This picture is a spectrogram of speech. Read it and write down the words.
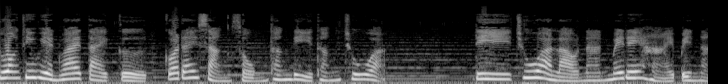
ช่วงที่เวียนว่ายตายเกิดก็ได้สั่งสมทั้งดีทั้งชั่ว ดีชั่วเหล่านั้นไม่ได้หายไปไหน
